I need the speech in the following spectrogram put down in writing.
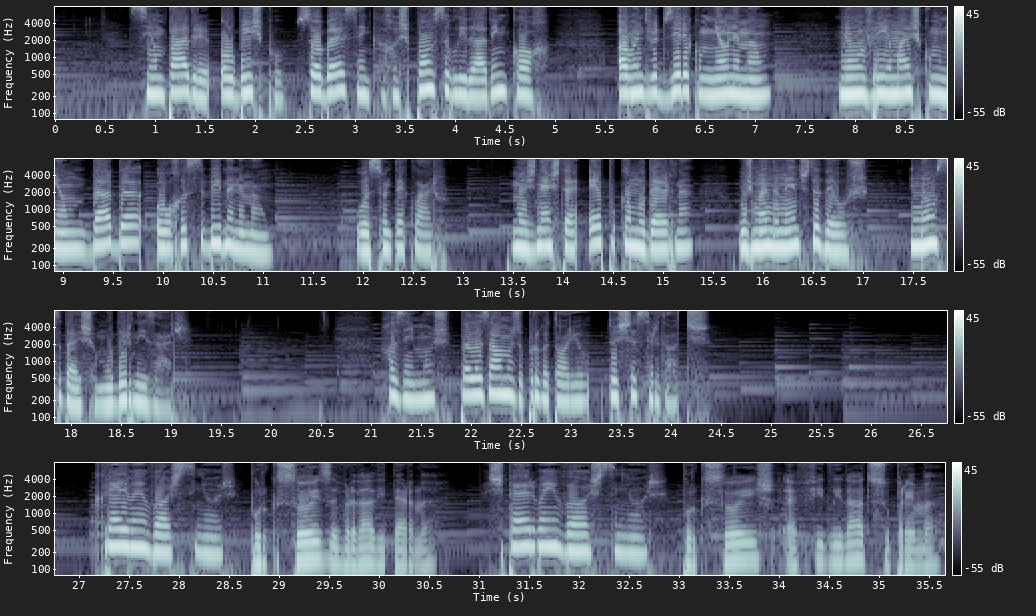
Se um padre ou bispo soubessem que responsabilidade incorre ao introduzir a comunhão na mão, não haveria mais comunhão dada ou recebida na mão. O assunto é claro, mas nesta época moderna, os mandamentos de Deus não se deixam modernizar. Rezemos pelas almas do purgatório dos sacerdotes. Creio em vós, Senhor. Porque sois a verdade eterna, Espero em vós, Senhor. porque sois a fidelidade suprema,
